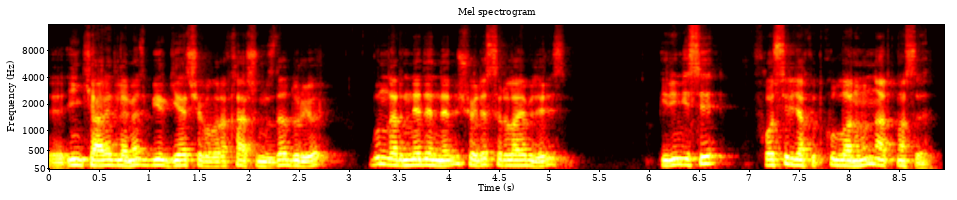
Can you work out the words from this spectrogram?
e, inkar edilemez bir gerçek olarak karşımızda duruyor. Bunların nedenlerini şöyle sıralayabiliriz. Birincisi fosil yakıt kullanımının artması.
